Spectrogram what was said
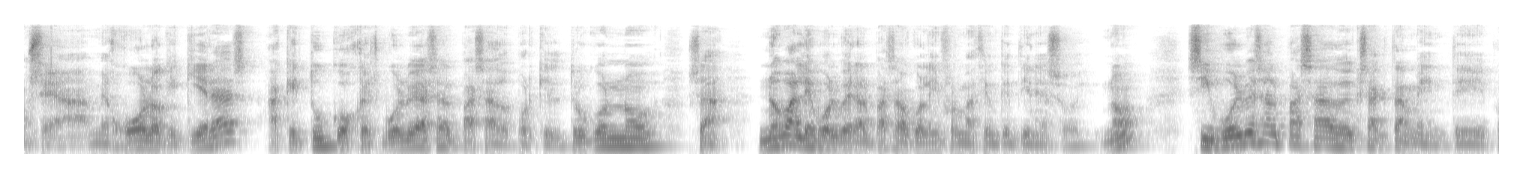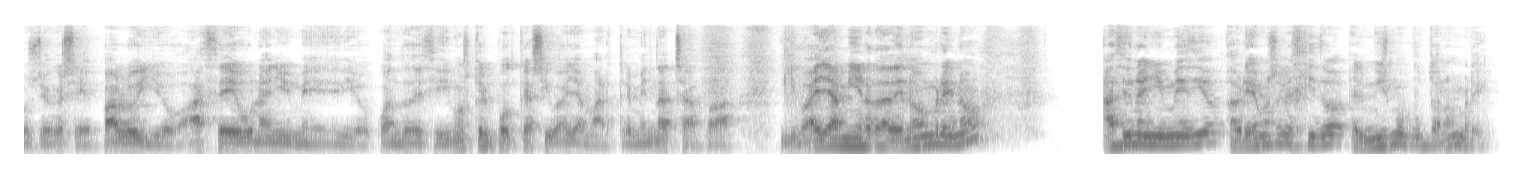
O sea, me juego lo que quieras a que tú coges, vuelves al pasado, porque el truco no, o sea, no vale volver al pasado con la información que tienes hoy, ¿no? Si vuelves al pasado exactamente, pues yo qué sé, Pablo y yo, hace un año y medio, cuando decidimos que el podcast iba a llamar Tremenda Chapa y vaya mierda de nombre, ¿no? Hace un año y medio habríamos elegido el mismo puto nombre.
